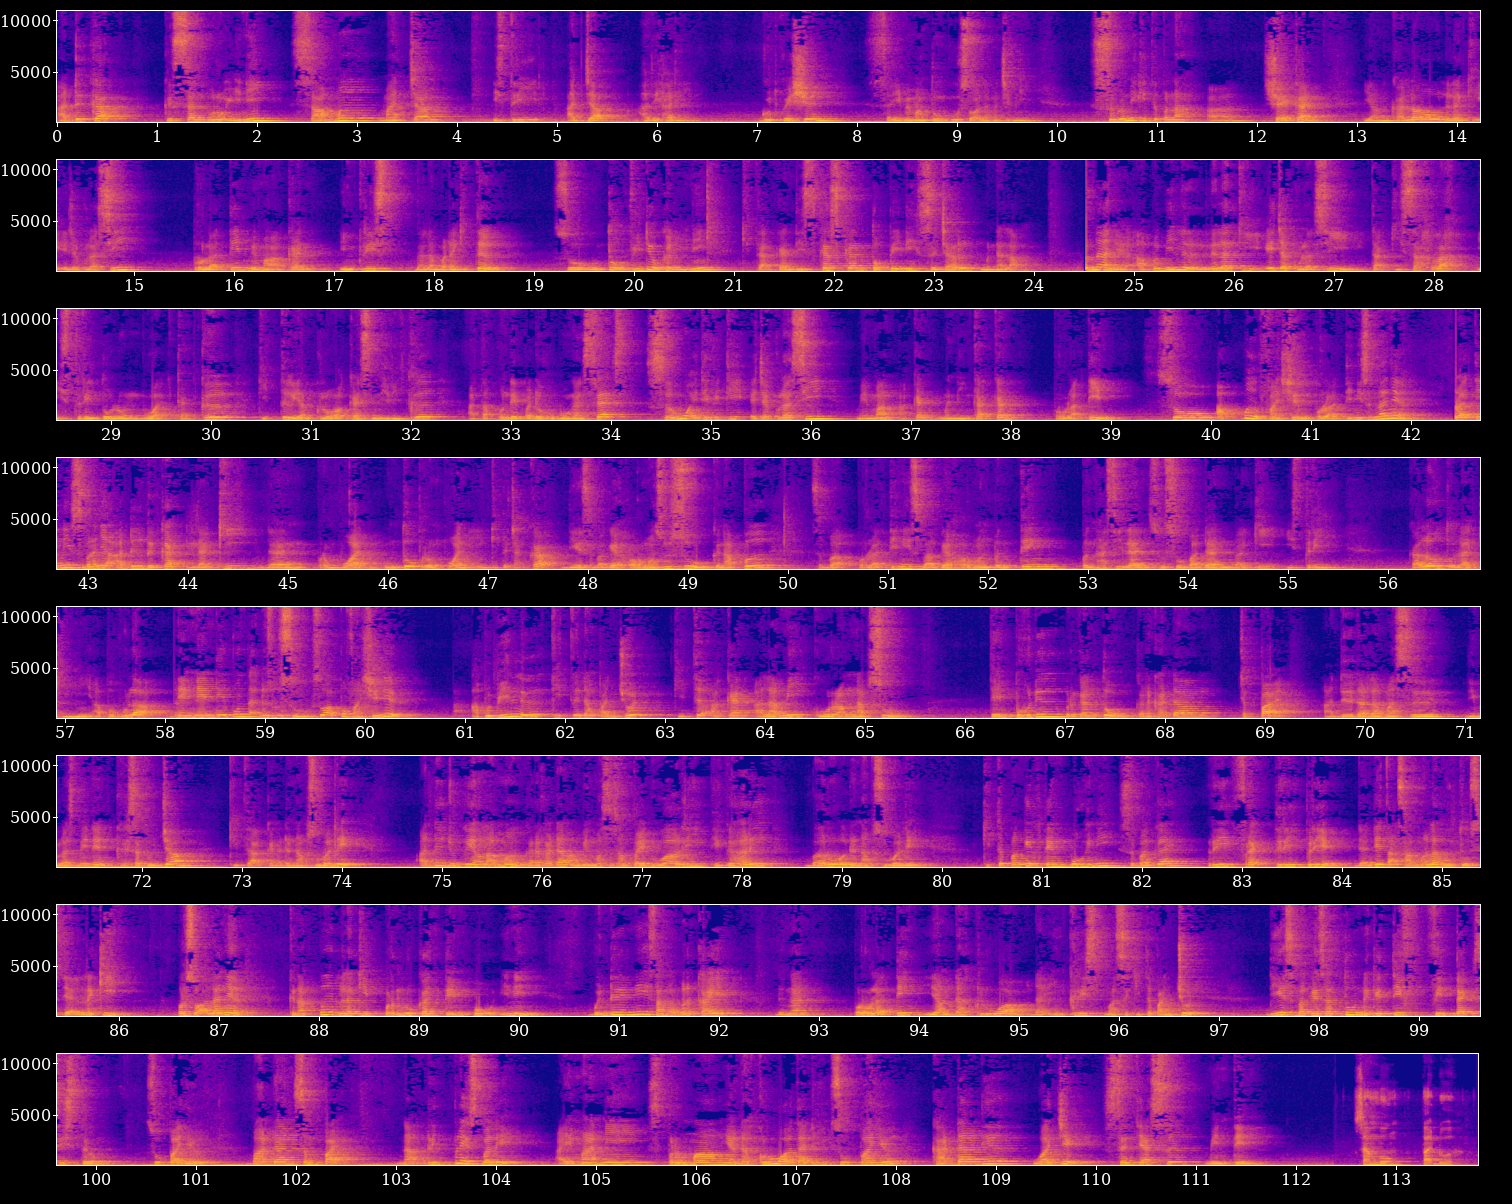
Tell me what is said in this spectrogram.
adakah kesan buruk ini sama macam isteri ajak hari-hari? Good question. Saya memang tunggu soalan macam ni. Sebelum ni kita pernah uh, sharekan yang kalau lelaki ejakulasi prolaktin memang akan increase dalam badan kita. So untuk video kali ini kita akan discusskan topik ni secara mendalam. Sebenarnya apabila lelaki ejakulasi tak kisahlah isteri tolong buatkan ke kita yang keluarkan sendiri ke ataupun daripada hubungan seks semua aktiviti ejakulasi memang akan meningkatkan prolaktin. So apa function prolaktin ni sebenarnya? Prolaktin ni sebenarnya ada dekat lelaki dan perempuan. Untuk perempuan ni kita cakap dia sebagai hormon susu. Kenapa? Sebab prolaktin ni sebagai hormon penting penghasilan susu badan bagi isteri. Kalau untuk lelaki ni apa pula? Nenek dia pun tak ada susu. So apa function dia? Apabila kita dah pancut kita akan alami kurang nafsu. Tempoh dia bergantung. Kadang-kadang cepat. Ada dalam masa 15 minit ke 1 jam kita akan ada nafsu balik. Ada juga yang lama. Kadang-kadang ambil masa sampai 2 hari 3 hari baru ada nafsu balik kita panggil tempoh ini sebagai refractory period. Dan dia tak samalah untuk setiap lelaki. Persoalannya kenapa lelaki perlukan tempoh ini? Benda ini sangat berkait dengan prolaktin yang dah keluar dah increase masa kita pancut. Dia sebagai satu negative feedback system supaya badan sempat nak replace balik air mani, sperma yang dah keluar tadi supaya kadar dia wajib sentiasa maintain. Sambung part 2.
